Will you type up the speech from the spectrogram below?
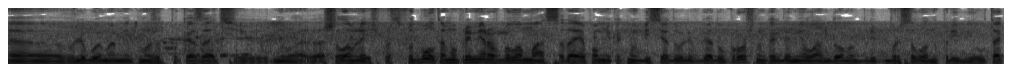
э, в любой момент может показать э, ну, ошеломляющий просто футбол. Тому примеров было масса, да, я помню, как мы беседовали в году прошлом, когда Милан дома Барселону прибил, так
